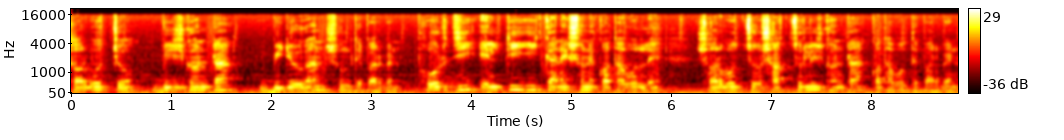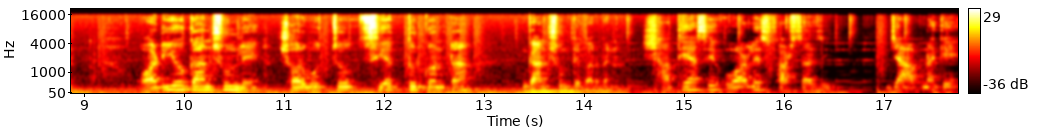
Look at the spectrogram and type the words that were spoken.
সর্বোচ্চ বিশ ঘণ্টা ভিডিও গান শুনতে পারবেন। ফোর জি এলটিই কানেকশনে কথা বললে সর্বোচ্চ সাতচল্লিশ ঘণ্টা কথা বলতে পারবেন। অডিও গান শুনলে সর্বোচ্চ ছিয়াত্তর ঘণ্টা গান শুনতে পারবেন। সাথে আছে ওয়ারলেস ফাস্ট চার্জিং যা আপনাকে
